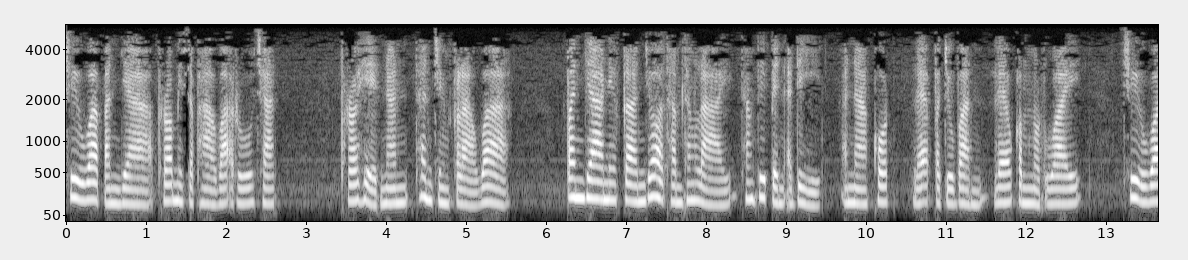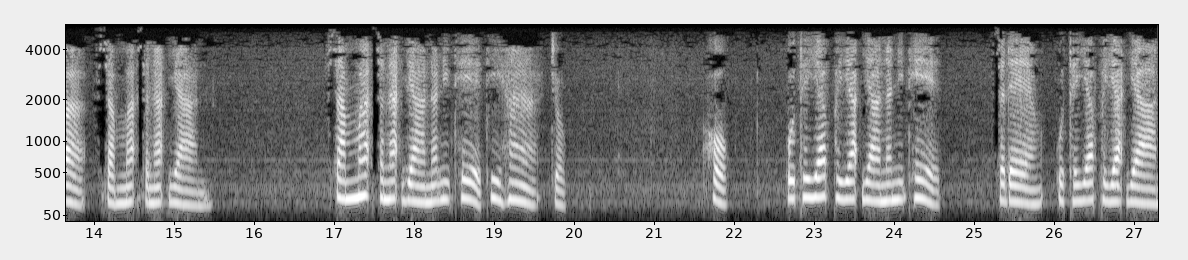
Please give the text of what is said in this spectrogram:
ชื่อว่าปัญญา เพราะมีสภาวะรู้ชัด เพราะเหตุนั้นท่านจึงกล่าวว่า ปัญญาในการย่อธรรมทั้งหลาย ทั้งที่เป็นอดีต อนาคต และปัจจุบันแล้วกำหนดไว้ ชื่อว่าสัมมสนญาณสัมมสนญาณนิเทศที่ห้าจบหกอุทยพยญาณนิเทศ แสดงอุทยพยญาณ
